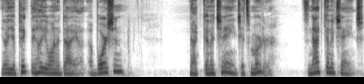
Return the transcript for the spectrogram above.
You know, you pick the hill you want to die on. Abortion, not going to change. It's murder. It's not going to change.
